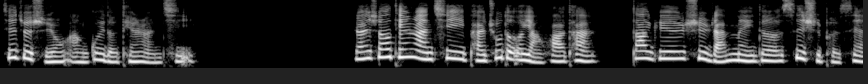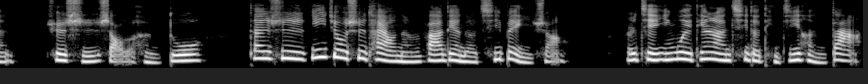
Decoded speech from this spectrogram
接着使用昂贵的天然气，燃烧天然气排出的二氧化碳大约是燃煤的四十 percent，确实少了很多，但是依旧是太阳能发电的七倍以上。而且因为天然气的体积很大，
